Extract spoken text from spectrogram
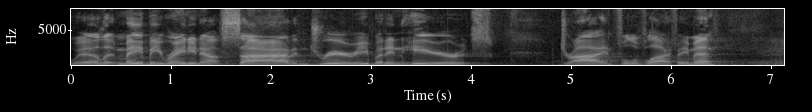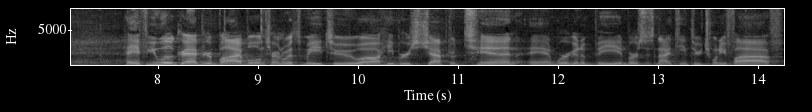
Well, it may be raining outside and dreary, but in here it's dry and full of life. Amen? Amen. Hey, if you will grab your Bible and turn with me to uh, Hebrews chapter 10, and we're going to be in verses 19 through 25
